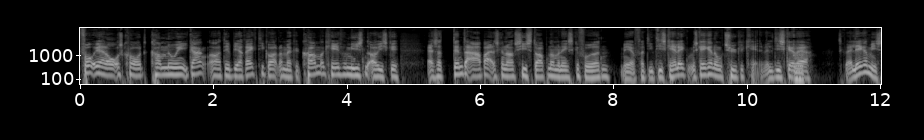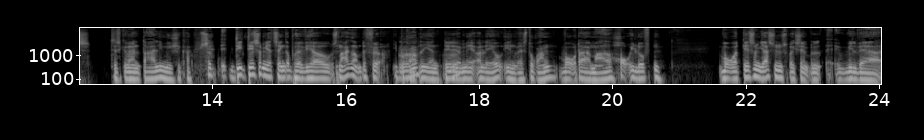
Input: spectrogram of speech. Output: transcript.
få jer et årskort, kom nu i gang, og det bliver rigtig godt, og man kan komme og kæle for missen, og vi skal Altså, dem, der arbejder, skal nok sige stop, når man ikke skal fodre den mere, fordi de skal heller ikke, man skal ikke have nogen tykke katte, vel? De skal Mhm. være, skal være lækkermis. Det skal være en dejlig musiker. Så, Det, det, som jeg tænker på her, vi har jo snakket om det før i programmet, mm. Jan, det Mhm. der med at lave en restaurant, hvor der er meget hår i luften. Hvor det, som jeg synes for eksempel øh, vil være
